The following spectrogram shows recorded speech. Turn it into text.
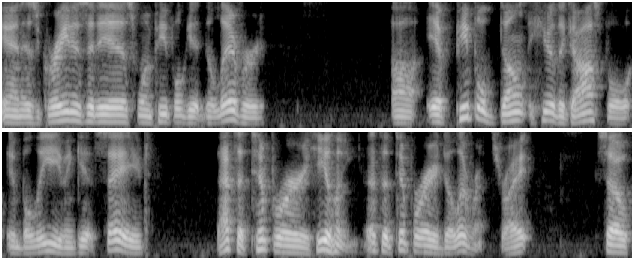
and as great as it is when people get delivered uh, if people don't hear the gospel and believe and get saved that's a temporary healing that's a temporary deliverance right so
